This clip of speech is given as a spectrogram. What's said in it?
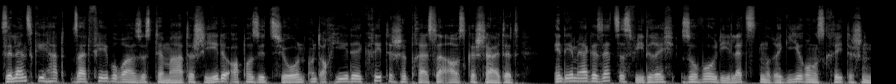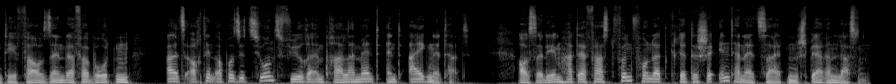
Zelensky hat seit Februar systematisch jede Opposition und auch jede kritische Presse ausgeschaltet, indem er gesetzeswidrig sowohl die letzten regierungskritischen TV-Sender verboten als auch den Oppositionsführer im Parlament enteignet hat. Außerdem hat er fast 500 kritische Internetseiten sperren lassen.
